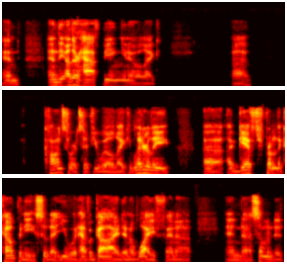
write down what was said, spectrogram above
and and the other half being you know like uh, consorts, if you will, like literally uh, a gift from the company, so that you would have a guide and a wife and a and uh, someone to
